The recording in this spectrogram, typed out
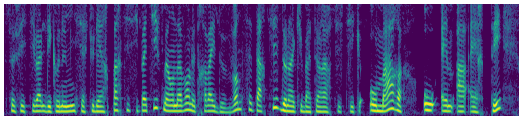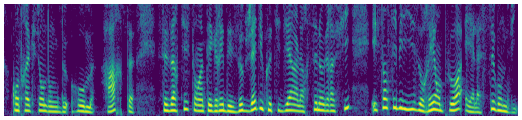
Ce festival d'économie circulaire participatif met en avant le travail de 27 artistes de l'incubateur artistique Omar, O-M-A-R-T, contraction donc de Home Heart. Ces artistes ont intégré des objets du quotidien à leur scénographie et sensibilisent au réemploi et à la seconde vie.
